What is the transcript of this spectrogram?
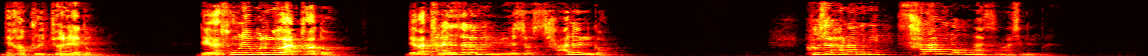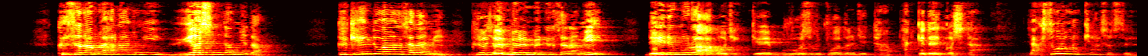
내가 불편해도 내가 손해보는 것 같아도 내가 다른 사람을 위해서 사는 것 그것을 하나님이 사랑이라고 말씀하시는 거예요. 그 사람을 하나님이 위하신답니다. 그렇게 행동하는 사람이, 그런 열매를 맺는 사람이 내 이름으로 아버지께 무엇을 구하든지 다 받게 될 것이다. 약속을 그렇게 하셨어요.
